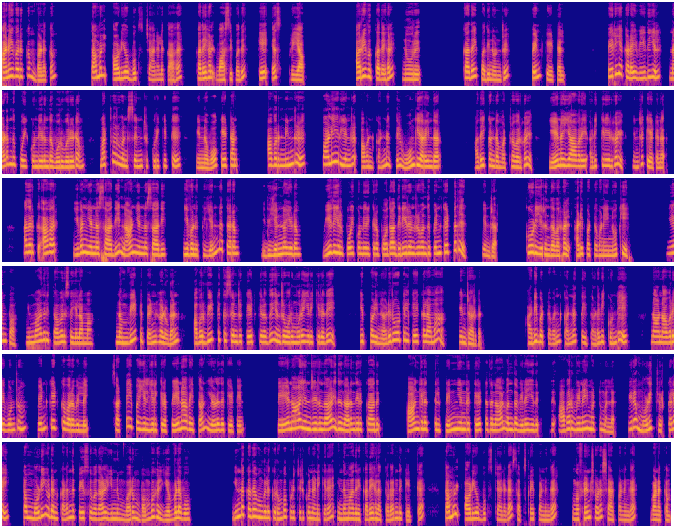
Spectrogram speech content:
அனைவருக்கும் வணக்கம். Tamil audio books சேனலுக்காக கதைகள் வாசிப்பது கே. எஸ். பிரியா. அறிவு கதைகள் நூறு. கதை பதினொன்று பெண் கேட்டல். பெரிய கடை வீதியில் நடந்து போய்க் கொண்டிருந்த ஒருவரிடம் மற்றொருவன் சென்று குறுக்கிட்டு என்னவோ? கேட்டான். அவர் நின்று பளீர் என்று அவன் கன்னத்தில் ஓங்கி அறைந்தார். அதைக் கண்ட மற்றவர்கள் ஏனையா அவரை அடிக்கிறீர்கள்? என்று கேட்டனர். அதற்கு அவர் இவன் என்ன சாதி நான் என்ன சாதி? இவனுக்கு என்ன தரம்? இது என்ன இடம்? வீதியில் போய்க் கொண்டிருக்கிற போதா திடீரென்று வந்து பெண் கேட்பது? என்றார். கூடியிருந்தவர்கள் அடிப்பட்டவனை நோக்கி ஏம்பா இம்மாதிரி தவறு செய்யலாமா? நம் வீட்டு பெண்களுடன் அவர் வீட்டுக்கு சென்று கேட்கிறது என்ற ஒரு முறை இருக்கிறதே. இப்படி நடுரோட்டில் கேட்கலாமா? என்றார்கள். அடிபட்டவன் கன்னத்தை தடவிக்கொண்டே நான் அவரை ஒன்றும் பெண் கேட்க வரவில்லை. சட்டை பையில் இருக்கிற பேனாவைத்தான் எழுத கேட்டேன். பேனா என்றிருந்தால் இது நடந்திருக்காது. ஆங்கிலத்தில் பெண் என்று கேட்டதனால் வந்த வினை இது. இது அவர் வினை மட்டுமல்ல பிற மொழிச் சொற்களை தம் மொழியுடன் கலந்து பேசுவதால் இன்னும் வரும் வம்புகள் எவ்வளவோ. இந்த கதை உங்களுக்கு ரொம்ப பிடிச்சிருக்குன்னு நினைக்கிறேன். இந்த மாதிரி கதைகளை தொடர்ந்து கேட்க தமிழ் ஆடியோ புக்ஸ் சேனலை சப்ஸ்கிரைப் பண்ணுங்கள் உங்கள் ஃப்ரெண்ட்ஸோட ஷேர் பண்ணுங்கள் வணக்கம்.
